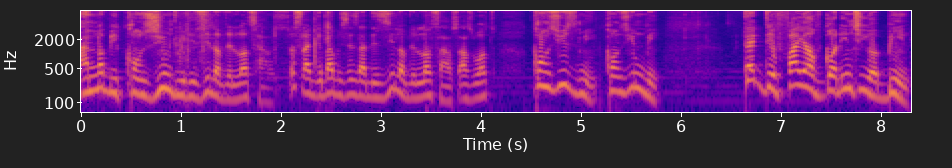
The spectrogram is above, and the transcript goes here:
and not be consumed with the zeal of the Lord's house? Just like the Bible says that the zeal of the Lord's house has what? Consumes me, consumed me. Take the fire of God into your being,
